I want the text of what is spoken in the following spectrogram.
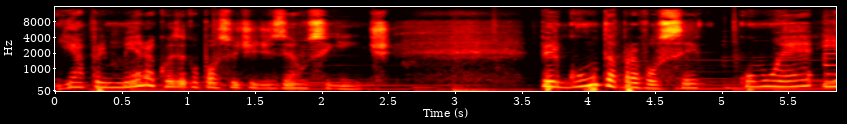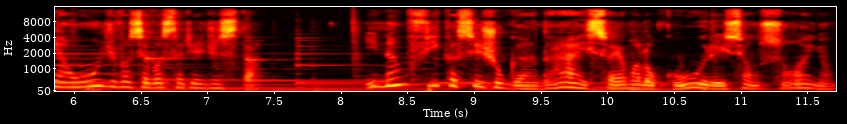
E a primeira coisa que eu posso te dizer é o seguinte: pergunta para você como é e aonde você gostaria de estar. E não fica se julgando, ah, isso é uma loucura, isso é um sonho.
